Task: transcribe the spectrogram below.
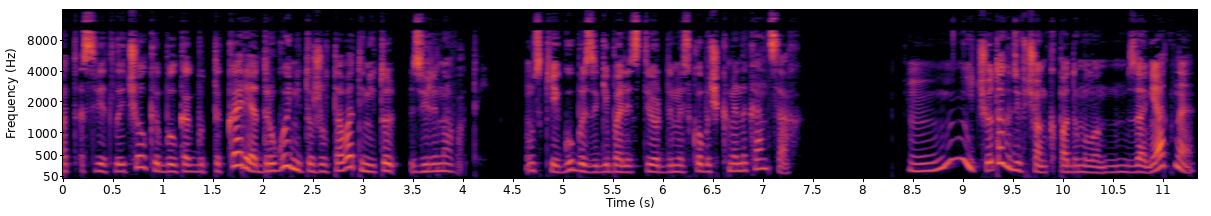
под светлой челкой был как будто карий, а другой не то желтоватый, не то зеленоватый. Узкие губы загибались твердыми скобочками на концах. «Ничего так, девчонка», — подумал он, — «занятная».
